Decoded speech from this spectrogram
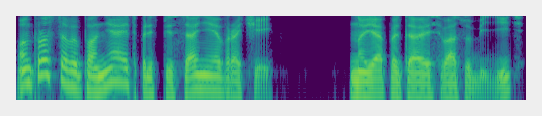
Он просто выполняет предписания врачей. Но я пытаюсь вас убедить,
